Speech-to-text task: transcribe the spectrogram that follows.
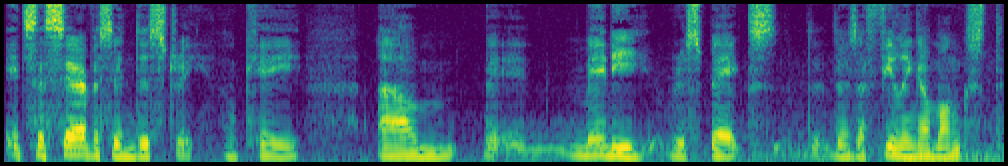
it's a service industry. Okay, um, in many respects, there's a feeling amongst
